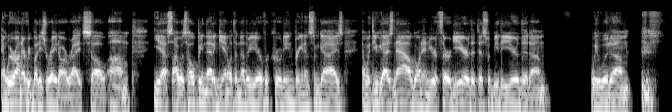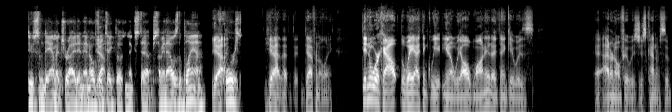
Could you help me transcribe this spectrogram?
and we were on everybody's radar right so um, yes i was hoping that again with another year of recruiting bringing in some guys and with you guys now going into your third year that this would be the year that um, we would um, do some damage, right? And, and hopefully yeah. take those next steps. I mean, that was the plan. Yeah. Of course. Yeah, that definitely didn't work out the way I think we, you know, we all wanted. I think it was, I don't know if it was just kind of some,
